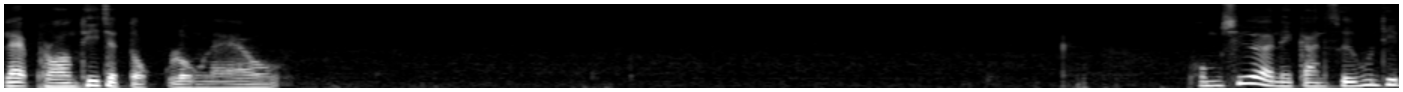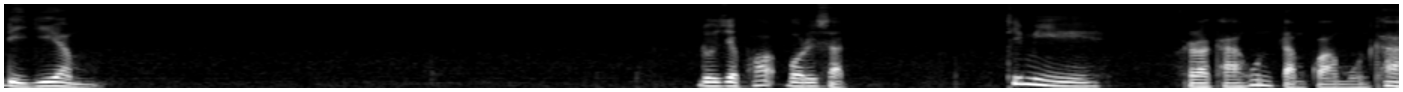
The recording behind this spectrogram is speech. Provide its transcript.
และพร้อมที่จะตกลงแล้ว ผมเชื่อในการซื้อหุ้นที่ดีเยี่ยม โดยเฉพาะบริษัท ที่มีราคาหุ้นต่ำกว่ามูลค่า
